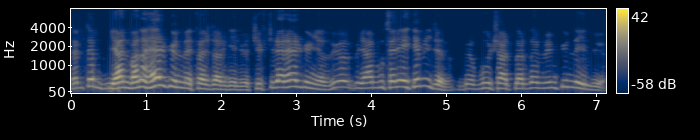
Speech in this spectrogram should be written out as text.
Tabii tabii yani bana her gün mesajlar geliyor. Çiftçiler her gün yazıyor. Yani bu sene ekemeyeceğiz. Bu şartlarda mümkün değil diyor.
